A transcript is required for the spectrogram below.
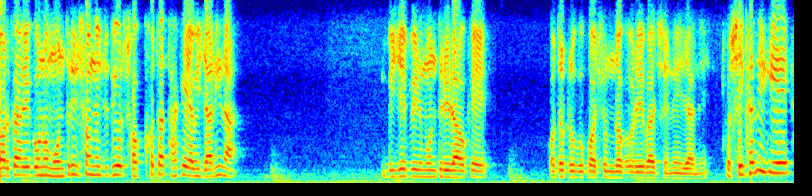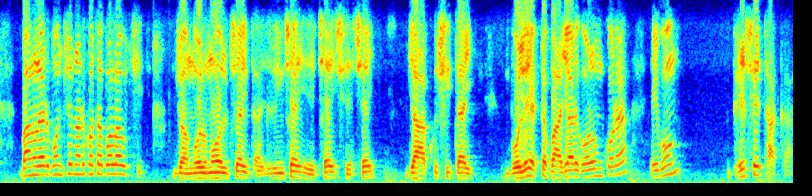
সরকারের কোনো মন্ত্রীর সঙ্গে যদি ওর সক্ষতা থাকে, আমি জানি না। বিজেপির মন্ত্রীরা ওকে কতটুকু পছন্দ করে বা চেনে, জানে। তো সেখানে গিয়ে বাংলার বঞ্চনার কথা বলা উচিত। জঙ্গলমহল চাই, দার্জিলিং চাই, এ চাই, সে চাই, যা খুশি তাই। বলে একটা বাজার গরম করা এবং ভেসে থাকা।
